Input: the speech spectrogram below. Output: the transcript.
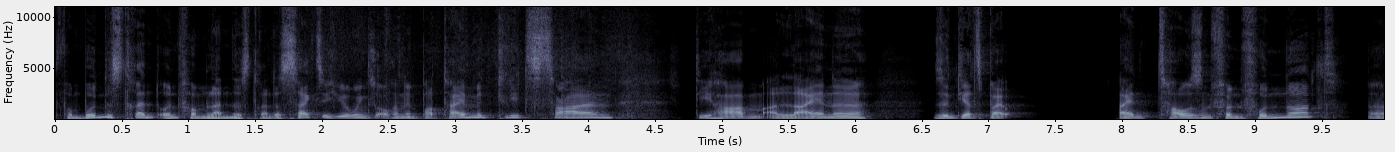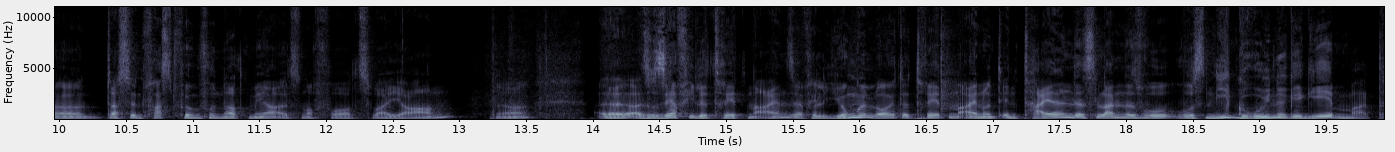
vom Bundestrend und vom Landestrend. Das zeigt sich übrigens auch in den Parteimitgliedszahlen. Die haben alleine sind jetzt bei 1500. Äh, das sind fast 500 mehr als noch vor zwei Jahren. Ja. Äh, also sehr viele treten ein, sehr viele junge Leute treten ein und in Teilen des Landes, wo, wo es nie Grüne gegeben hat.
